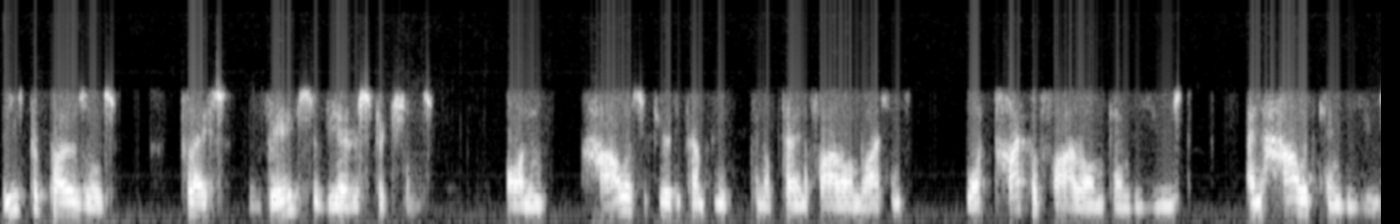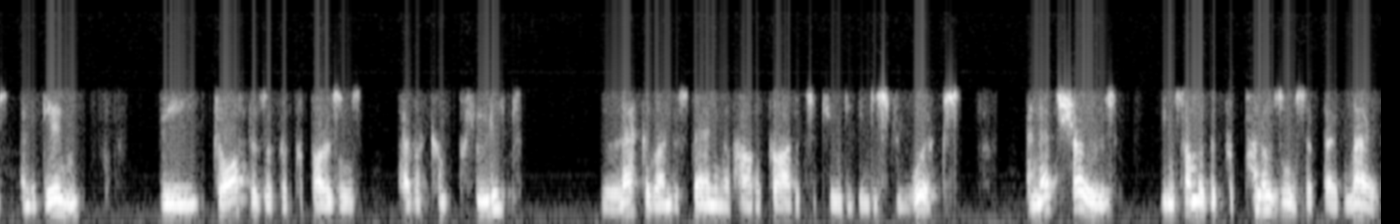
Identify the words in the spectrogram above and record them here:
These proposals place very severe restrictions on how a security company can obtain a firearm license, what type of firearm can be used, and how it can be used. And again, the drafters of the proposals have a complete lack of understanding of how the private security industry works. And that shows in some of the proposals that they've made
